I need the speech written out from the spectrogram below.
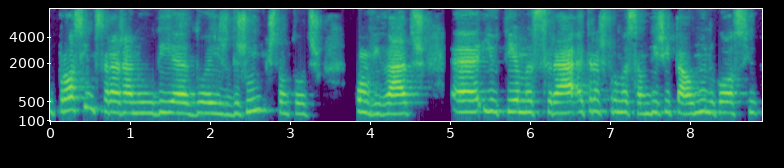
O próximo será já no dia 2 de junho, que estão todos convidados, eh, e o tema será a transformação digital no negócio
